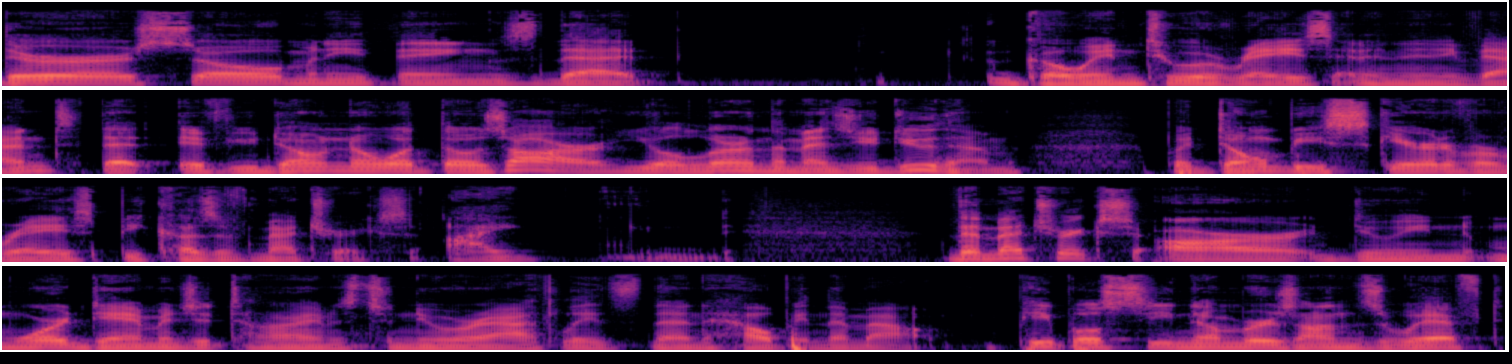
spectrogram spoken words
There are so many things that go into a race and an event that if you don't know what those are, you'll learn them as you do them. But don't be scared of a race because of metrics. I the metrics are doing more damage at times to newer athletes than helping them out. People see numbers on Zwift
